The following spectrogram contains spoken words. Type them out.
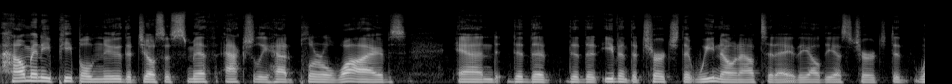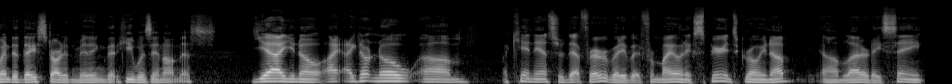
How many people knew that Joseph Smith actually had plural wives? And did the did the even the church that we know now today, the LDS church, did when did they start admitting that he was in on this? Yeah, you know, I, I don't know. Um, I can't answer that for everybody, but from my own experience growing up, um, Latter day Saint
